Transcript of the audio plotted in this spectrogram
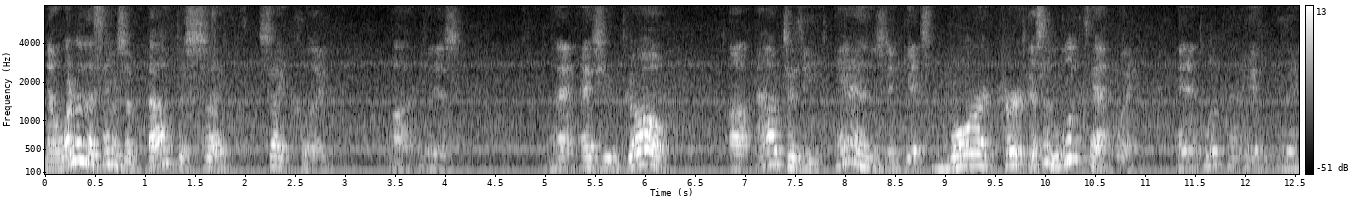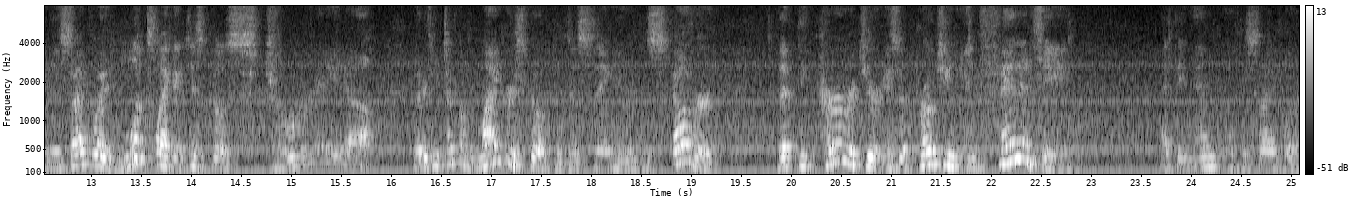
Now, one of the things about the cy- cycloid uh, is that as you go uh, out to the ends, it gets more curved. It doesn't look that way. And it look, uh, it, the, the cycloid looks like it just goes straight up. But if you took a microscope to this thing, you would discover that the curvature is approaching infinity at the end of the cycloid.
